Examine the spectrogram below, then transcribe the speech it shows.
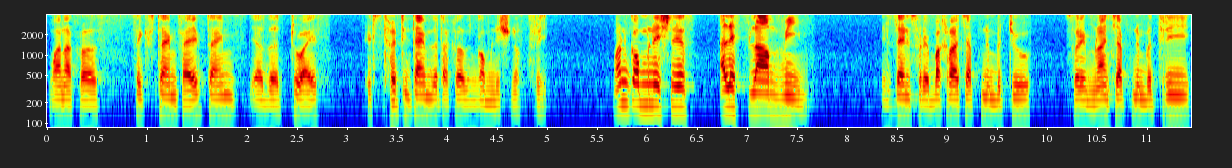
One occurs six times, five times, the other twice. It's 13 times that occurs in combination of three. One combination is Alif Lam Mim. It's there in Surah Baqarah, chapter number 2, Surah Imran, chapter number 3,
